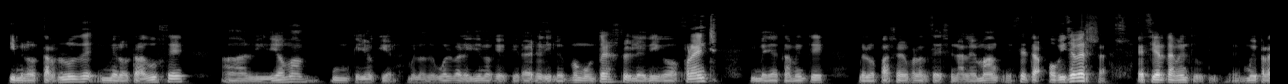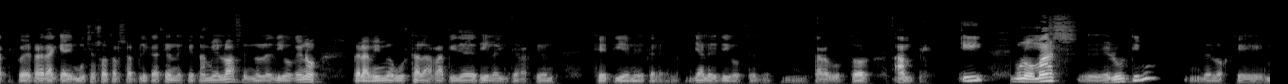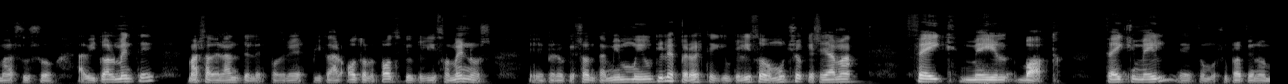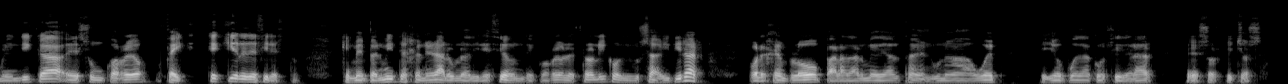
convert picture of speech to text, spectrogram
y me lo traduce, me lo traduce al idioma que yo quiera, me lo devuelve al idioma que quiera. Es decir, le pongo un texto y le digo French, inmediatamente me lo pasa en francés, en alemán, etcétera, o viceversa. Es ciertamente útil, es muy práctico. Es verdad que hay muchas otras aplicaciones que también lo hacen, no les digo que no, pero a mí me gusta la rapidez y la interacción que tiene Telegram. Ya les digo ustedes, traductor amplio. Y uno más, eh, el último, de los que más uso habitualmente. Más adelante les podré explicar otros bots que utilizo menos, eh, pero que son también muy útiles, pero este que utilizo mucho, que se llama Fake Mail Bot. Fake Mail, eh, como su propio nombre indica, es un correo fake. ¿Qué quiere decir esto? Que me permite generar una dirección de correo electrónico de usar y tirar. Por ejemplo, para darme de alta en una web que yo pueda considerar sospechosa.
